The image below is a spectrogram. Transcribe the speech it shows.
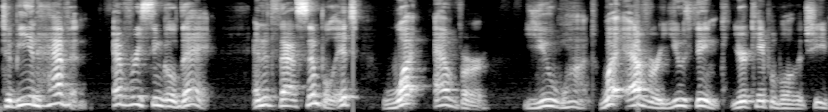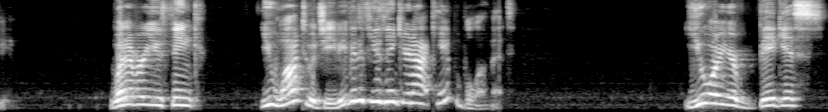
to be in heaven every single day. And it's that simple. It's whatever you want, whatever you think you're capable of achieving, whatever you think you want to achieve, even if you think you're not capable of it. You are your biggest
